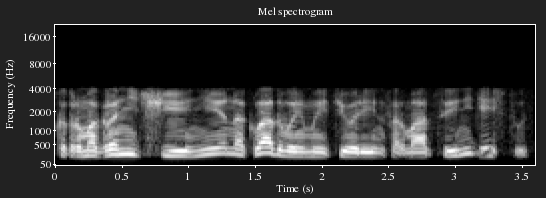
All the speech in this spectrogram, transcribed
в котором ограничения, накладываемые теорией информации, не действуют.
